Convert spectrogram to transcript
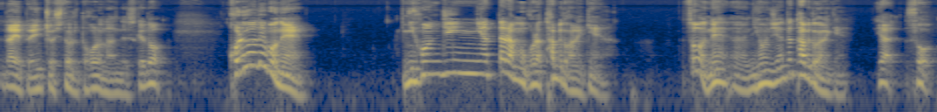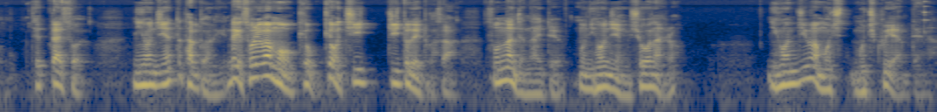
ダイエット延長しとるところなんですけど、これはでもね、日本人やったらもうこれは食べとかなきゃいけんや。そうだね。日本人やったら食べとかなきゃいけん。いや、そう。絶対そうよ。日本人やったら食べとかなきゃいけん。だけどそれはもう今日、今日はチートデイとかさ、そんなんじゃないとよ。もう日本人はもしょうがないやろ。日本人は餅、餅食えや、みたいな。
